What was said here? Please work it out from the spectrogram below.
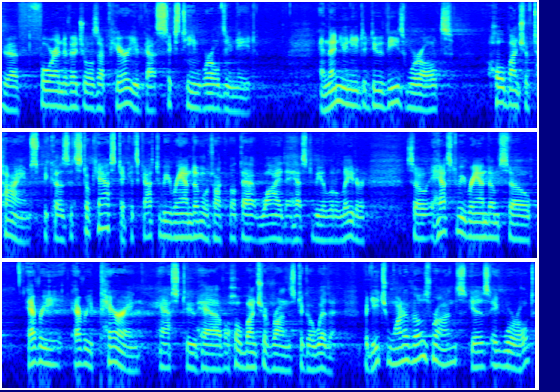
you have four individuals up here, you've got 16 worlds you need. And then you need to do these worlds a whole bunch of times because it's stochastic. It's got to be random. We'll talk about that, why that has to be a little later. So it has to be random, so every, every pairing has to have a whole bunch of runs to go with it. But each one of those runs is a world.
